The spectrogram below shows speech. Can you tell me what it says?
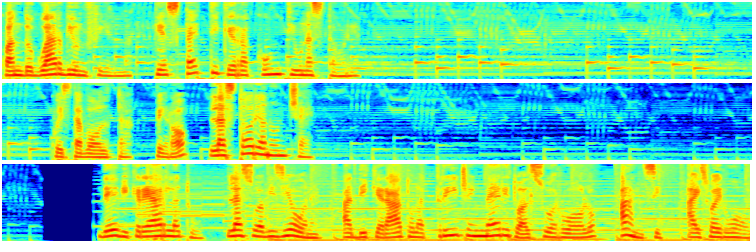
Quando guardi un film, ti aspetti che racconti una storia. Questa volta, però, la storia non c'è. Devi crearla tu, la sua visione, ha dichiarato l'attrice in merito al suo ruolo, anzi, ai suoi ruoli,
